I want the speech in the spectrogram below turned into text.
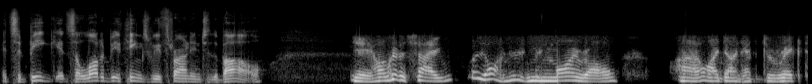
it's a big, it's a lot of big things we've thrown into the bowl. Yeah, I've got to say, in my role, uh, I don't have direct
